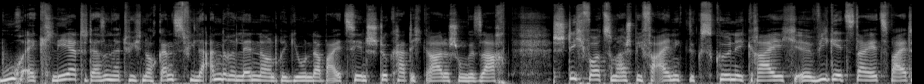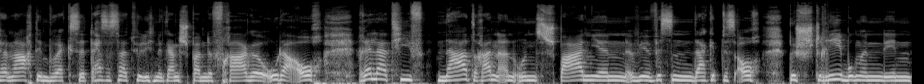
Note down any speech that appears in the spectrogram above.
Buch erklärt. Da sind natürlich noch ganz viele andere Länder und Regionen dabei. Zehn Stück hatte ich gerade schon gesagt. Stichwort zum Beispiel Vereinigtes Königreich. Äh, wie geht's da jetzt weiter nach dem Brexit? Das ist natürlich eine ganz spannende Frage. Oder auch relativ nah dran an uns Spanien. Wir wissen, da gibt es auch Bestrebungen, den,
